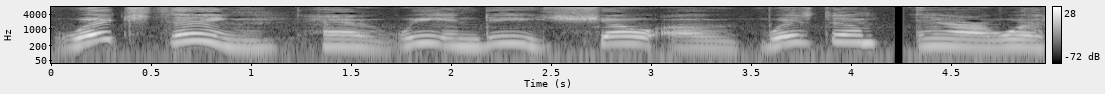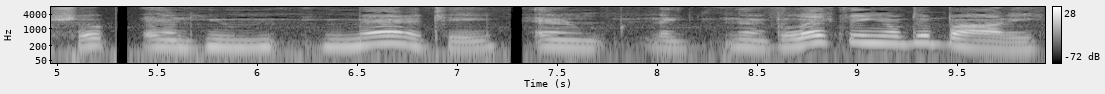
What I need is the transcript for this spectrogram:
Which thing have we indeed show of wisdom in our worship and hum- humanity and ne- neglecting of the body,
